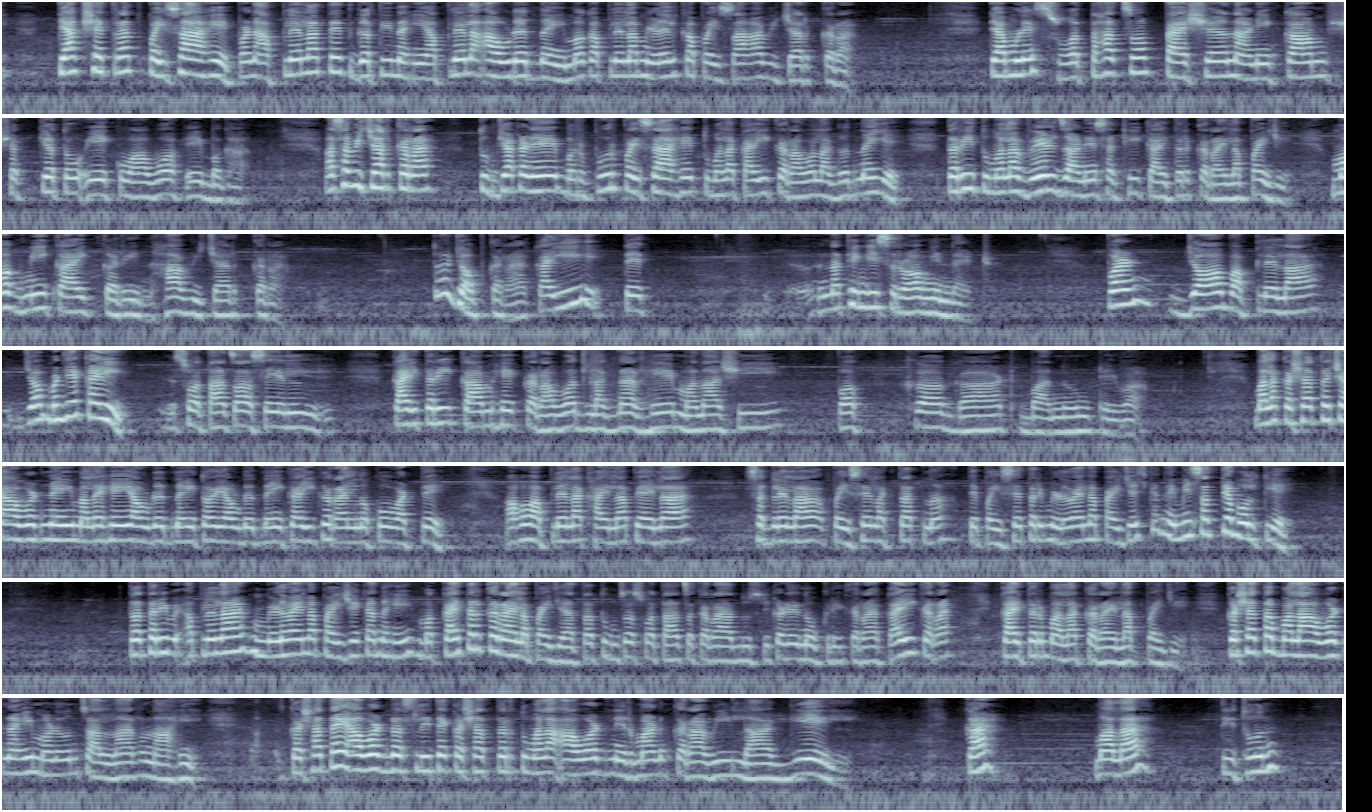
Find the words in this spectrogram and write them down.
त्या क्षेत्रात पैसा आहे पण आपल्याला ते गती नाही आपल्याला आवडत नाही. मग आपल्याला मिळेल का पैसा हा विचार करा. त्यामुळे स्वतःचं पॅशन आणि काम शक्यतो एक व्हावं हे बघा. असा विचार करा तुमच्याकडे भरपूर पैसा आहे तुम्हाला काही करावं लागत नाही आहे तरी तुम्हाला वेळ जाण्यासाठी काय तर करायला पाहिजे. मग मी काय करीन हा विचार करा. तो जॉब करा. काही ते nothing is wrong in that पण जॉब आपल्याला जॉब म्हणजे काही स्वतःचा असेल काहीतरी काम हे करावं लागणार हे मनाशी पक्क गाठ बांधून ठेवा. मला कशातच आवड नाही मला हे आवडत नाही तो आवडत नाही काही करायला नको वाटते. अहो आपल्याला खायला प्यायला सगळ्याला पैसे लागतात ना ते पैसे तरी मिळवायला पाहिजेच का नाही? मी सत्य बोलतीये. तर तरी आपल्याला मिळवायला पाहिजे का नाही? मग काय तर करायला पाहिजे. आता तुमचं स्वतःचं करा दुसरीकडे नोकरी करा काही करा काय तर मला करायला पाहिजे. कशात मला आवड नाही म्हणून चालणार नाही. कशातही आवड नसली ते कशात तर तुम्हाला आवड निर्माण करावी लागेल. का? मला तिथून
